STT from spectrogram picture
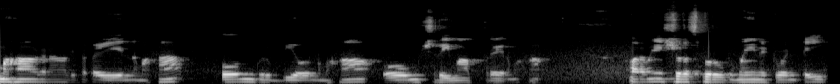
మహాగణాధిపతయే నమ. ఓం గురుభ్యో నమ. ఓం శ్రీమాత్రే నమ. పరమేశ్వర స్వరూపమైనటువంటి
